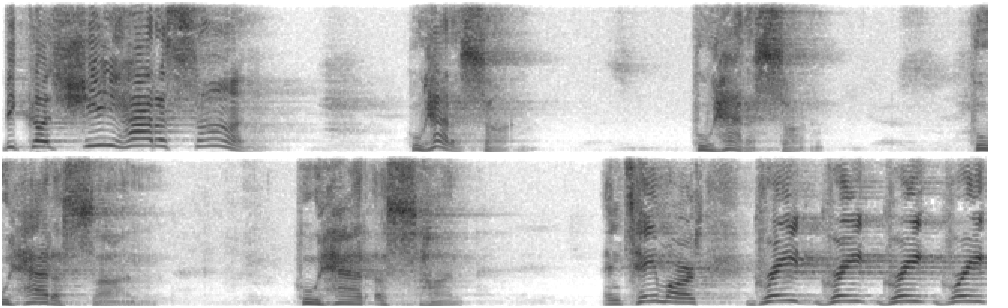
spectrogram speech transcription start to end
because she had a son. Who had a son? Who had a son? Who had a son, who had a son. And Tamar's great, great, great, great,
